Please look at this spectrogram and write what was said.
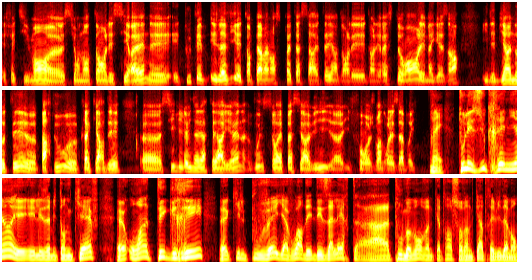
effectivement, si on entend les sirènes et, tout et la vie est en permanence prête à s'arrêter hein, dans, les, dans les restaurants, les magasins il est bien noté euh, partout, euh, placardé. Euh, s'il y a une alerte aérienne, vous ne serez pas servi, il faut rejoindre les abris. Tous les Ukrainiens et, les habitants de Kiev ont intégré qu'il pouvait y avoir des, alertes à tout moment, 24 heures sur 24 évidemment.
